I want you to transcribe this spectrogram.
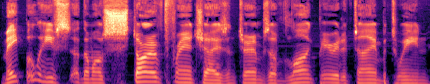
Maple Leafs are the most starved franchise in terms of long period of time between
